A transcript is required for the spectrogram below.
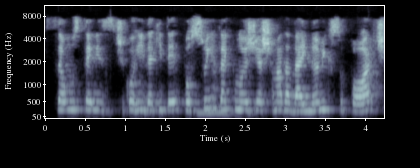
são os tênis de corrida que te, possuem a tecnologia chamada Dynamic Support.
